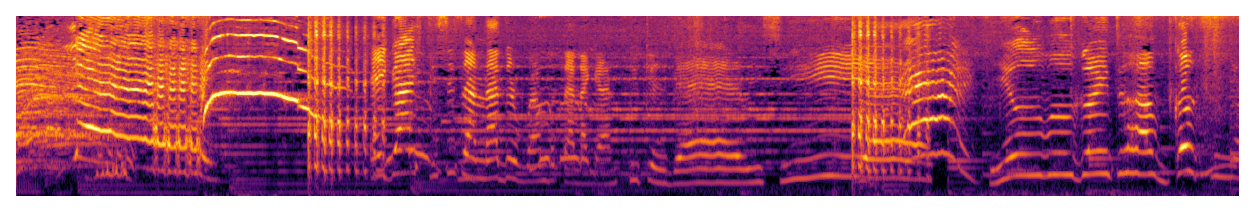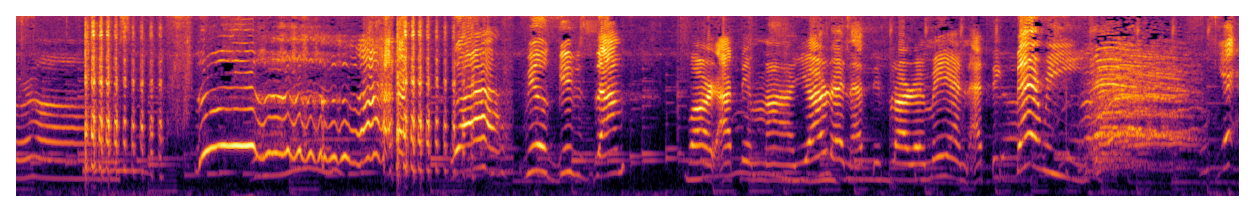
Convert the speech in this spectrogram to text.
Yay! Hey guys, this is another rambutan again. You can very see it. You for Ate Mayar and Ate Flora May and Ate Berry. Yeah.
